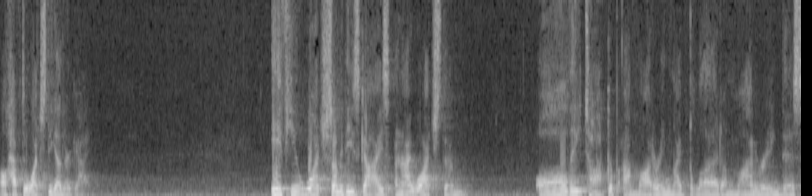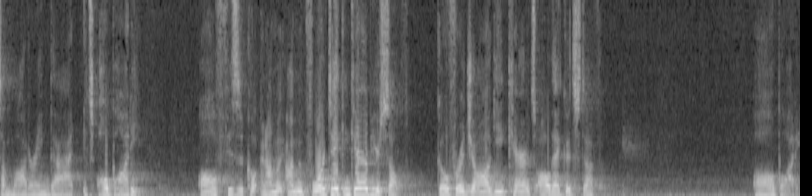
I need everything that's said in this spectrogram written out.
I'll have to watch the other guy. If you watch some of these guys, and I watch them, all they talk about, I'm monitoring my blood, I'm monitoring this, I'm monitoring that. It's all body, all physical. And I'm, I'm for taking care of yourself. Go for a jog, eat carrots, all that good stuff. All body.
